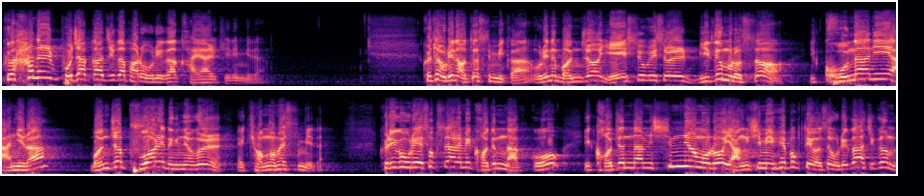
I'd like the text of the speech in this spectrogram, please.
그 하늘 보좌까지가 바로 우리가 가야 할 길입니다. 그렇다면 우리는 어떻습니까? 우리는 먼저 예수 그리스도를 믿음으로써 고난이 아니라 먼저 부활의 능력을 경험했습니다. 그리고 우리의 속사람이 거듭났고 이 거듭남 심령으로 양심이 회복되어서 우리가 지금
